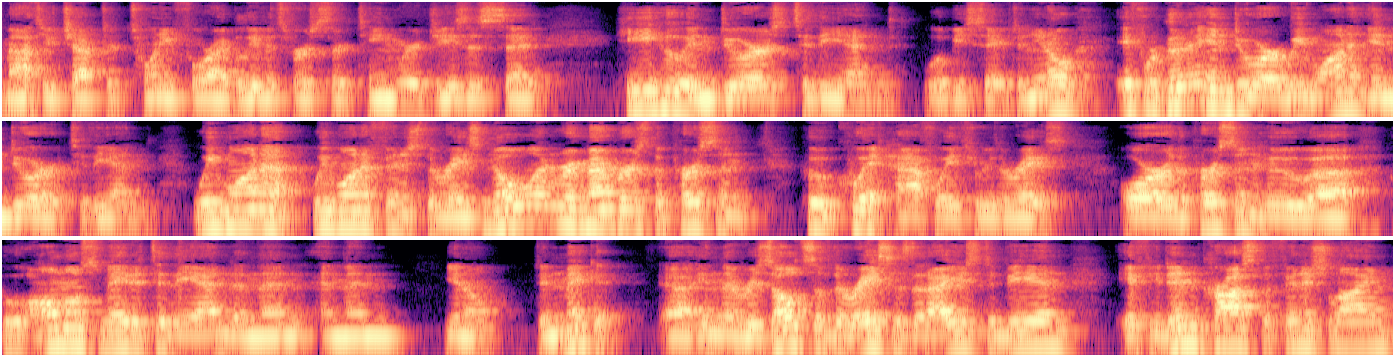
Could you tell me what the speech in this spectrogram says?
Matthew chapter 24, I believe it's verse 13, where Jesus said, He who endures to the end will be saved. And you know, if we're going to endure, we want to endure to the end. We want to we want to finish the race. No one remembers the person who quit halfway through the race or the person who uh, who almost made it to the end and then and then you know, didn't make it. Uh, in the results of the races that I used to be in, if you didn't cross the finish line,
